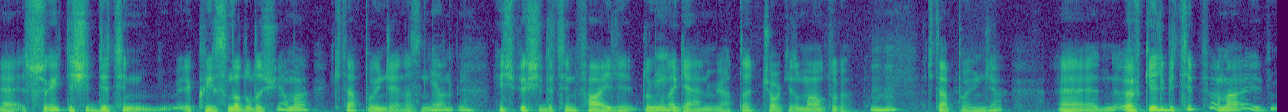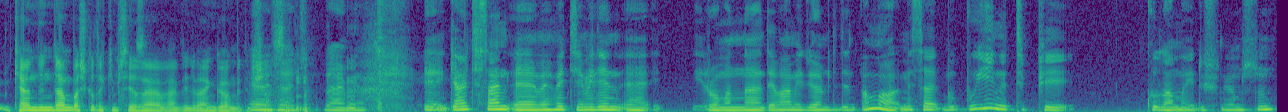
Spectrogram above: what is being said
E, sürekli şiddetin e, kıyısında dolaşıyor ama kitap boyunca en azından yok, hiçbir şiddetin faili durumuna değil. gelmiyor. Hatta çok kez mağduru hı hı. kitap boyunca. Ee, öfkeli bir tip ama kendinden başka da kimseye zarar verdiğini ben görmedim evet, şahsen. Evet, vermiyor. E, gerçi sen e, Mehmet Cemil'in e, romanına devam ediyorum dedin ama mesela bu, bu yeni tipi kullanmayı düşünüyor musun?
